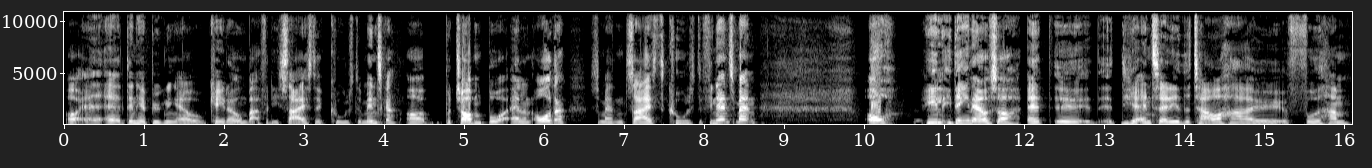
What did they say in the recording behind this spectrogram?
Og øh, øh, den her bygning er jo cater åbenbart for de sejeste, cooleste mennesker. Og på toppen bor Alan Alda, som er den sejeste, cooleste finansmand. Og hele ideen er jo så, at øh, de her ansatte i The Tower har øh, fået ham,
